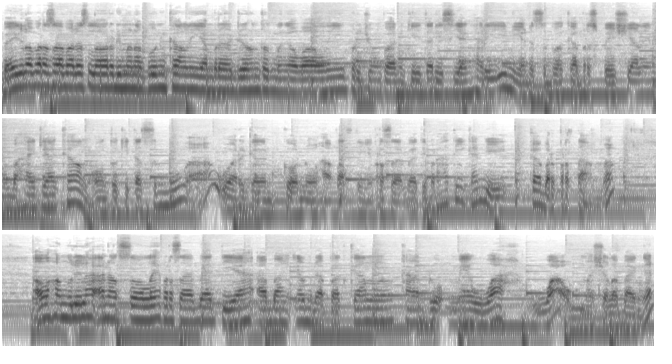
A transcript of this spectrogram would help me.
Baiklah para sahabat Leslar di mana pun kalian berada untuk mengawali perjumpaan kita di siang hari ini Ada sebuah kabar spesial yang membahagiakan untuk kita semua warga Konoha pastinya persahabat diperhatikan di kabar pertama Alhamdulillah anak soleh persahabat ya. Abang El mendapatkan kado mewah. Wow, Masya Allah banget.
